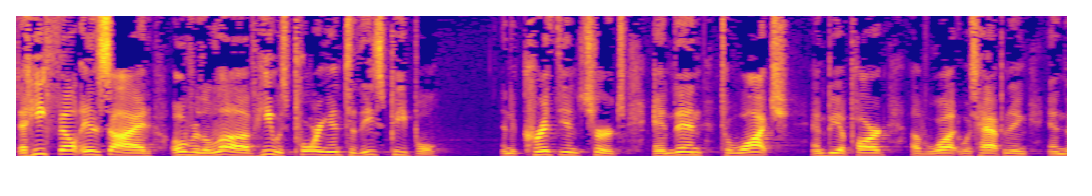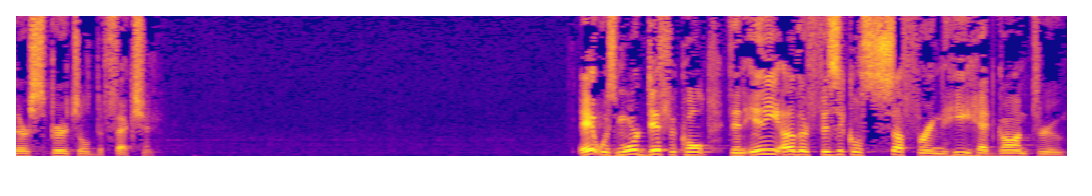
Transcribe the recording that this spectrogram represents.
that he felt inside over the love he was pouring into these people in the Corinthian church and then to watch and be a part of what was happening in their spiritual defection. It was more difficult than any other physical suffering he had gone through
